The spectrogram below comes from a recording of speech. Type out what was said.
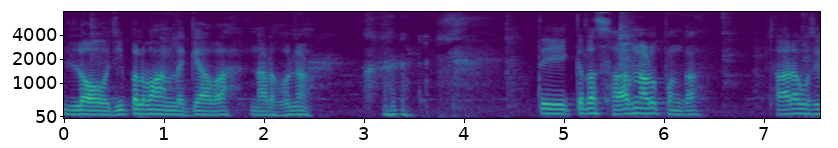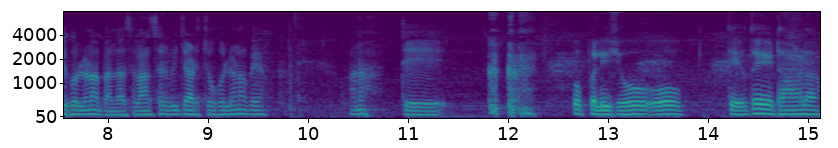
ਲਓ ਜੀ, ਪਹਿਲਵਾਨ ਲੱਗਿਆ ਵਾ ਨੜ ਖੋਲਣ। ਤੇ ਇੱਕ ਤਾਂ ਸਾਰ ਨਾਲੋਂ ਪੰਗਾ। ਸਾਰਾ ਕੁਝ ਹੀ ਖੋਲਣਾ ਪੈਂਦਾ, ਸਲਾਂਸਰ ਵੀ ਜੜ ਚੋਂ ਖੋਲਣਾ ਪਿਆ, ਹਨਾ? ਤੇ ਉੱਪਰਲੀ ਸ਼ੋ ਉਹ ਤੇ ਉਹਦੇ ਹੇਠਾਂ ਵਾਲਾ,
